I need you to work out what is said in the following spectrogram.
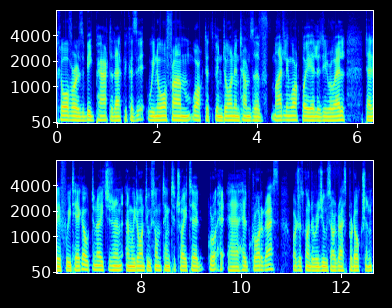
clover is a big part of that because it, we know from work that's been done in terms of modelling work by Elodie Ruelle that if we take out the nitrogen and we don't do something to try to grow, uh, help grow the grass, we're just going to reduce our grass production.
